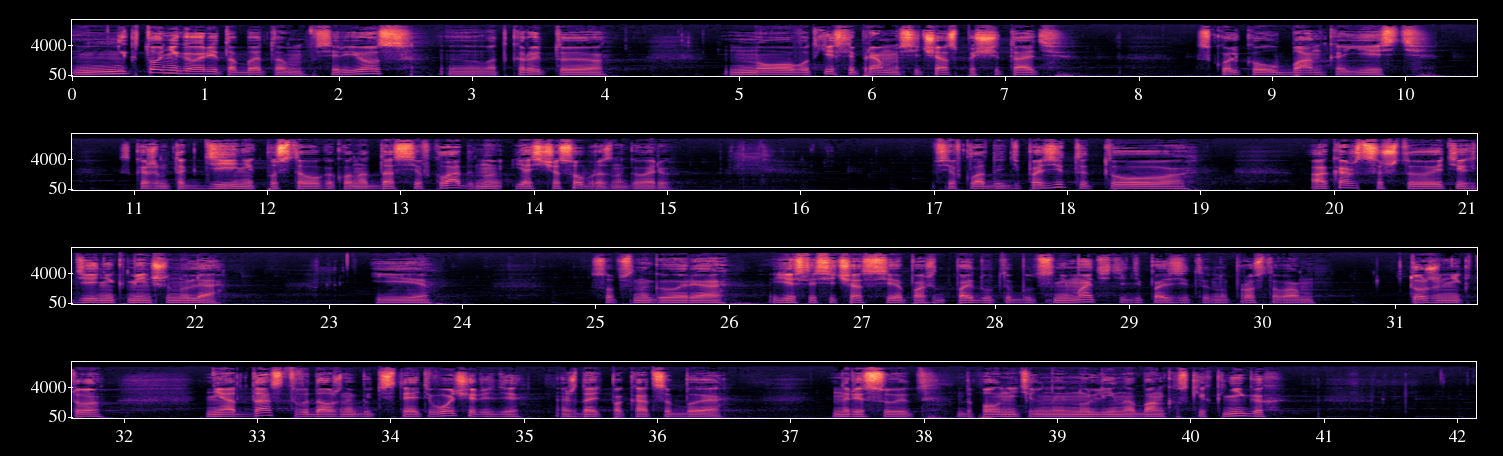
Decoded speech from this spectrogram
Никто не говорит об этом всерьез, э, в открытую. Но вот если прямо сейчас посчитать, сколько у банка есть, скажем так, денег после того, как он отдаст все вклады, ну, я сейчас образно говорю, все вклады и депозиты, то окажется, что этих денег меньше нуля. И собственно говоря, если сейчас все пойдут и будут снимать эти депозиты, ну просто вам тоже никто не отдаст. Вы должны будете стоять в очереди, ждать, пока ЦБ нарисует дополнительные нули на банковских книгах.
